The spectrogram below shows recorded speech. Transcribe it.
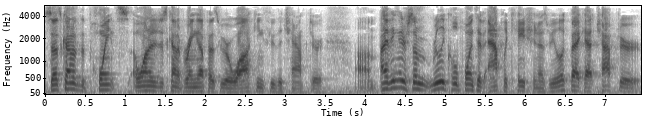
so that's kind of the points I wanted to just kind of bring up as we were walking through the chapter. Um, I think there's some really cool points of application as we look back at chapter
